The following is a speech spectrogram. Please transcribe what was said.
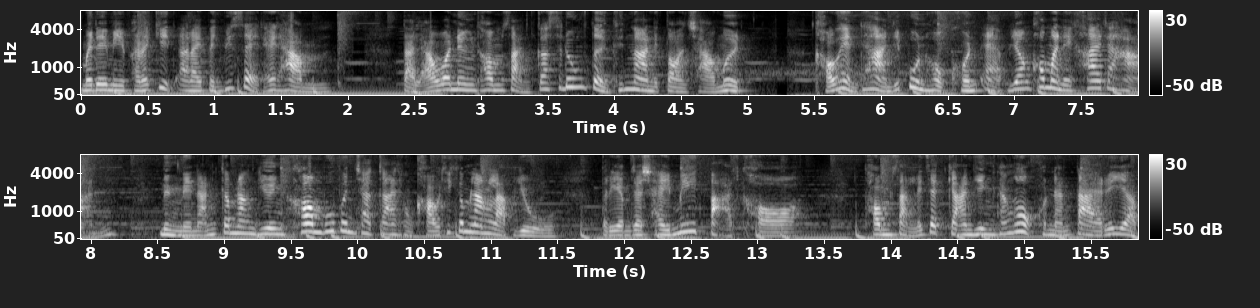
ไม่ได้มีภารกิจอะไรเป็นพิเศษให้ทำแต่แล้ววันหนึ่งทอมสันก็สะดุ้งตื่นขึ้นมาในตอนเช้ามืด เขาเห็นทหารญี่ปุ่น 6 คนแอบย่องเข้ามาในค่ายทหาร หนึ่งในนั้นกำลังยืนคล่อมผู้บัญชาการของเขาที่กำลังหลับอยู่ เตรียมจะใช้มีดปาดคอ ทอมสันเลยจัดการยิงทั้ง 6 คนนั้นตายเรียบ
